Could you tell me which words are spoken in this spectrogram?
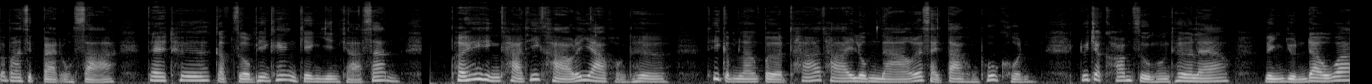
ประมาณ 18 องศา แต่เธอกับสวมเพียงแค่กางเกงยีนขาสั้น เผยให้เห็นขาที่ขาวและยาวของเธอ ที่กำลังเปิดท้าทายลมหนาวและสายตาของผู้คน ดูจากความสูงของเธอแล้วหลิงหยุนเดาว่า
